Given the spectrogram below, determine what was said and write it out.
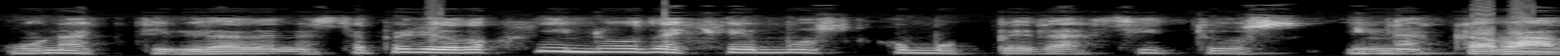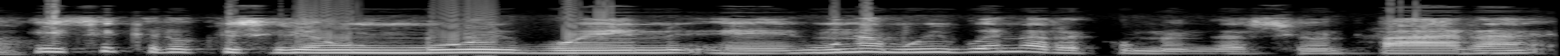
una actividad en este periodo y no dejemos como pedacitos inacabados. Ese creo que sería un muy buen, eh, una muy buena recomendación para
